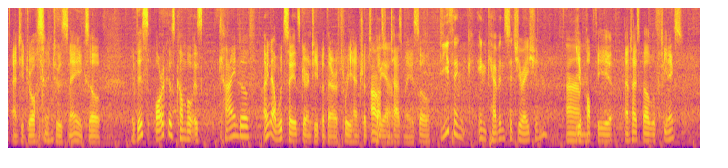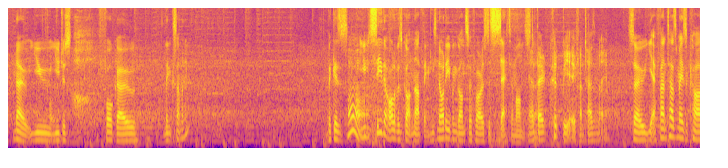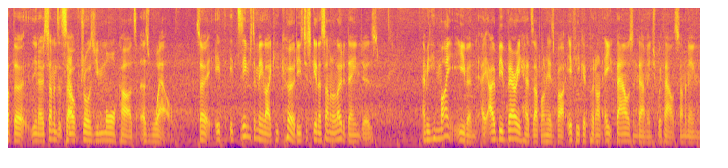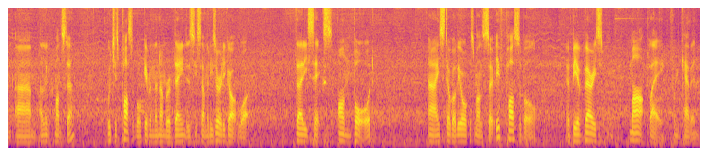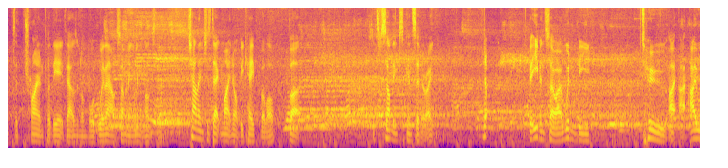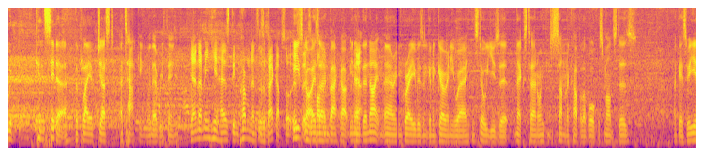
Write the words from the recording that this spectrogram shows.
and he draws it into a snake. So this Orcust combo is kind of. I mean, I would say it's guaranteed, but there are three hand trips Oh, plus yeah. Phantazmay. So Do you think in Kevin's situation, um, you pop the anti spell with Phoenix. No, you you just forego link summoning. Because Oh. you see that Oliver's got nothing. He's not even gone so far as to set a monster. Yeah, there could be a Phantazmay. So yeah, Phantazmay is a card that you know summons itself, draws you more cards as well. So it it seems to me like he could. He's just gonna summon a load of dangers. I mean, he might even. I, I would be very heads up on his part if he could put on 8,000 damage without summoning um, a link monster, which is possible given the number of dangers he summoned. He's already got what 36 on board. Uh, he's still got the Orcust monster. So if possible, it'd be a very smart play from Kevin to try and put the 8,000 on board without summoning a Link Monster. Challenge his deck might not be capable of, but it's something to consider, right? Yep. But even so, I wouldn't be too... I, I, I would consider the play of just attacking with everything. Yeah, and I mean he has the impermanence as a backup. So He's got his own backup. You know, Yeah. the Nightmare Engrave isn't going to go anywhere. He can still use it next turn, or he can just summon a couple of Orcust monsters. Okay, so he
